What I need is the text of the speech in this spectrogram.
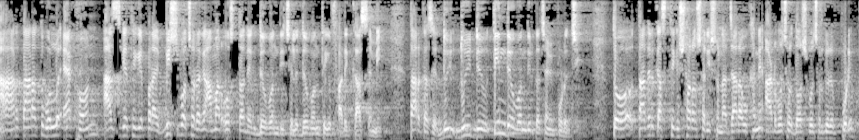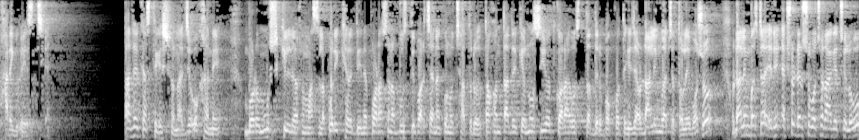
আর তারা তো বলল, এখন, আজকে থেকে প্রায় ২০ বছর আগে আমার ওস্তাদ এক দেওবন্দি ছিল, দেওবন্দ থেকে ফারিক কাসেমি, তার কাছে দুই দুই দেও, তিন দেওবন্দির কাছে আমি পড়েছি। তো তাদের কাছ থেকে সরাসরি শোনা, যারা ওখানে আট বছর, দশ বছর করে পড়ে ফারিক হয়ে এসছে। তাদের কাছ থেকে শোনা যে ওখানে বড় মুশকিল যখন মাসলা। পরীক্ষার দিনে পড়াশোনা বুঝতে পারছে না কোনো ছাত্র। তখন তাদেরকে নসিহত করা হয় ওস্তাদের পক্ষ থেকে, যাও ডালিম গাছের তলে বসো। ডালিম গাছটা একশো দেড়শো বছর আগে ছিল। ও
